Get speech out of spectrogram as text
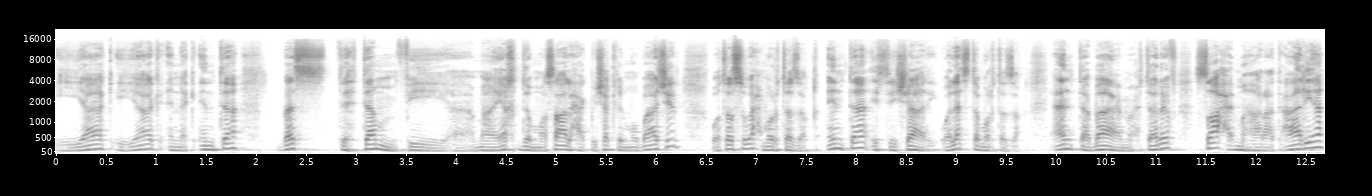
إياك إياك إنك أنت بس تهتم في آه، ما يخدم مصالحك بشكل مباشر وتصبح مرتزق. أنت استشاري ولست مرتزق. أنت بائع محترف صاحب مهارات عالية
